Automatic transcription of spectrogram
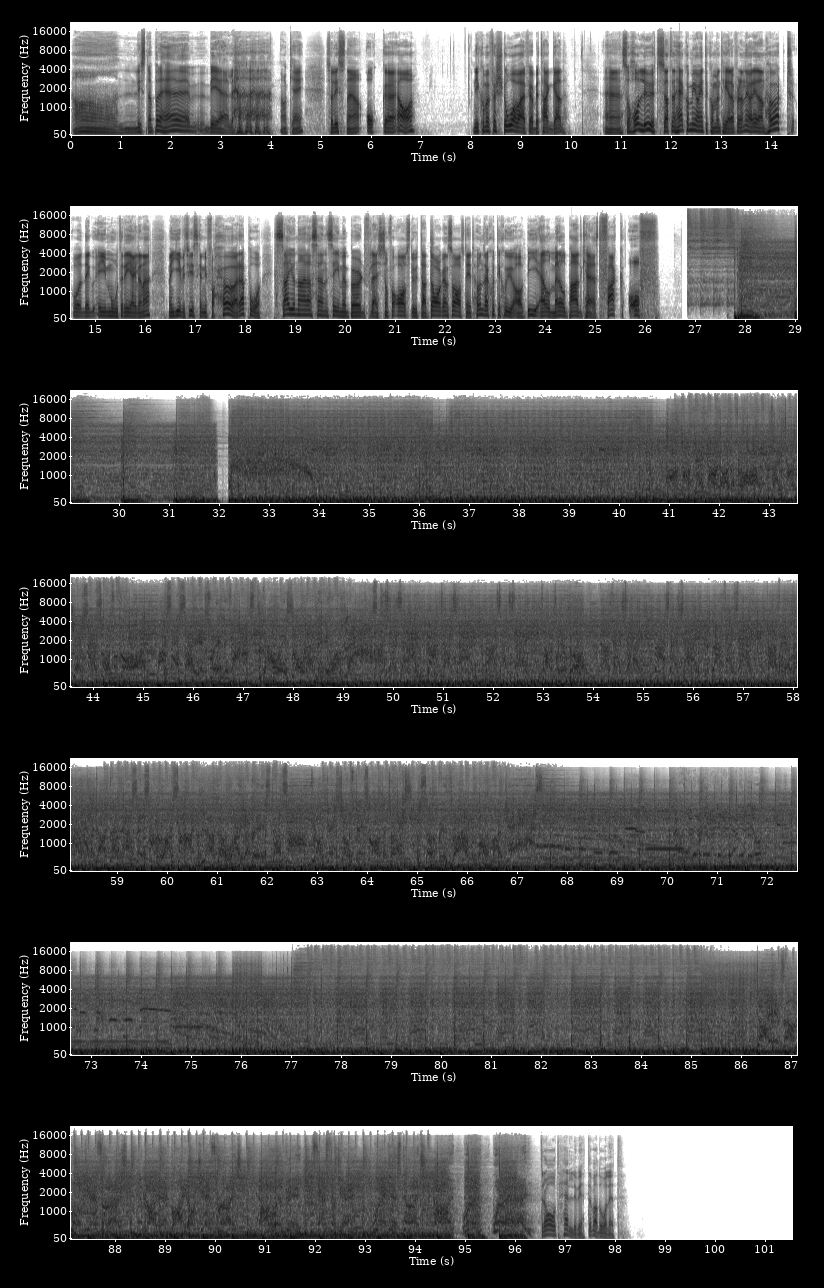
Ah, lyssna på det här BL. Okej, okay. så lyssnar jag och eh, ja, ni kommer förstå varför jag blir taggad. Eh, så håll ut, så att den här kommer jag inte kommentera för den har jag redan hört och det är ju mot reglerna. Men givetvis ska ni få höra på Sayonara Sensei med Birdflesh som får avsluta dagens avsnitt 177 av BL Metal Podcast. Fuck off! Helvete vad dåligt.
